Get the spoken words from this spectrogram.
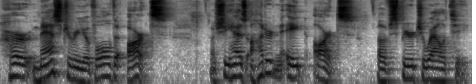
Her mastery of all the arts, uh, she has 108 arts of spirituality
